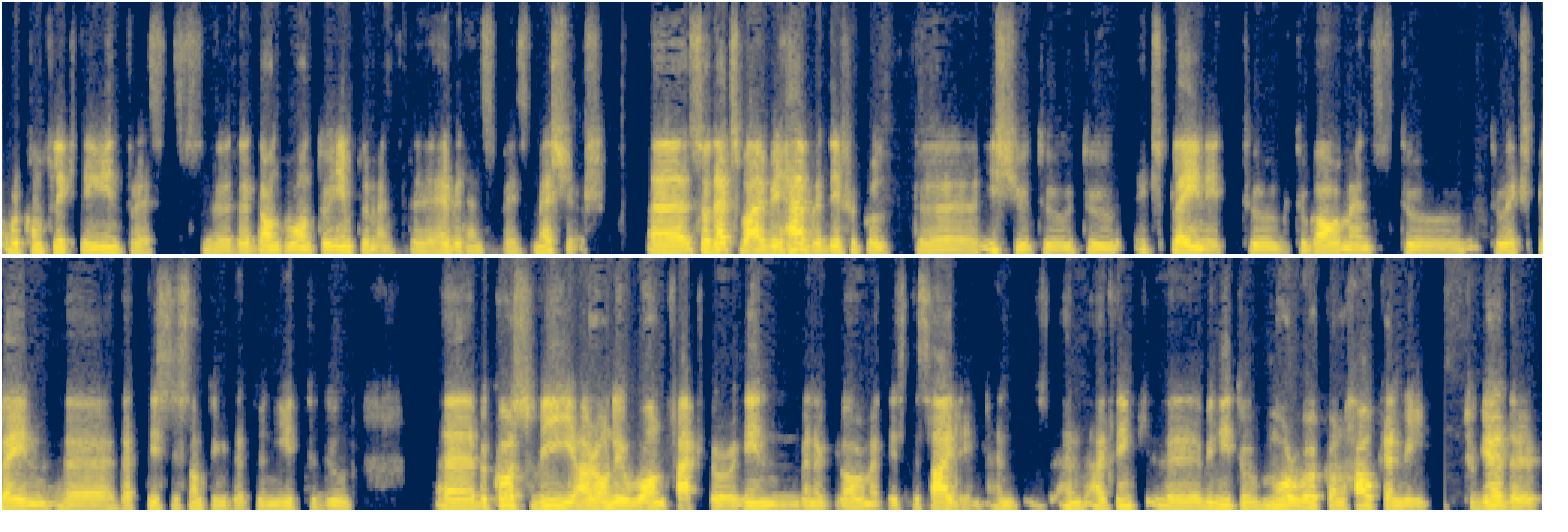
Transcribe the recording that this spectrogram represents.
or conflicting interests that don't want to implement the evidence-based measures. so that's why we have a difficult uh, issue to to explain it to to governments to to explain uh, that this is something that we need to do uh, because we are only one factor in when a government is deciding and and i think uh, we need to more work on how can we together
